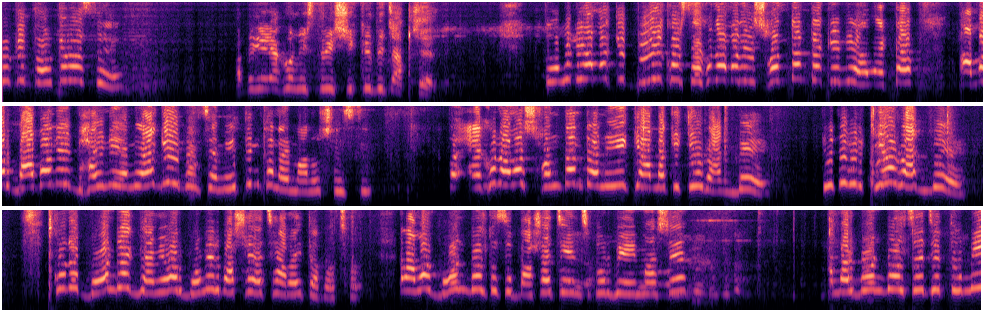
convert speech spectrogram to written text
লোকের দরকার আছে? আপনি এখন স্ত্রীর স্বীকৃতি চাচ্ছেন? তো উনি আমাকে বিয়ে করছে, এখন আমার এই সন্তানটাকে নিয়ে একটা, আমার বাবা নেই, ভাই নেই, আমি আগেই বলছি, আমি এতিমখানায় মানুষ হয়েছি। এখন আমার সন্তানটা নিয়ে কি আমাকে কেউ রাখবে? পৃথিবীর কেউ রাখবে? কোন বোন রাখবে? আমি আমার বোনের বাসায় আছে আড়াইটা বছর। আমার বোন বলতেছে, বাসা চেঞ্জ করবে এই মাসে। আমার বোন বলছে যে, তুমি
